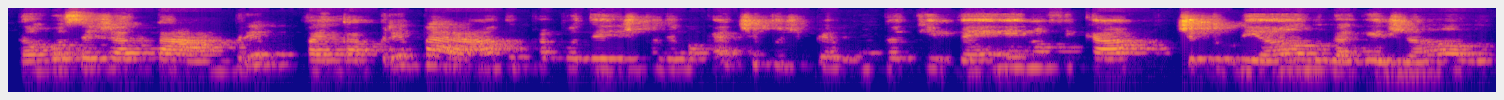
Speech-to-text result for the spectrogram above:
Então, você já tá, vai estar tá preparado para poder responder qualquer tipo de pergunta que venha e não ficar titubeando, gaguejando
